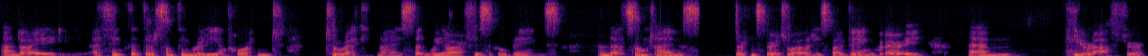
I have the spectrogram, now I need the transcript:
And I, I think that there's something really important to recognize that we are physical beings and that sometimes certain spiritualities, by being very um, hereafter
